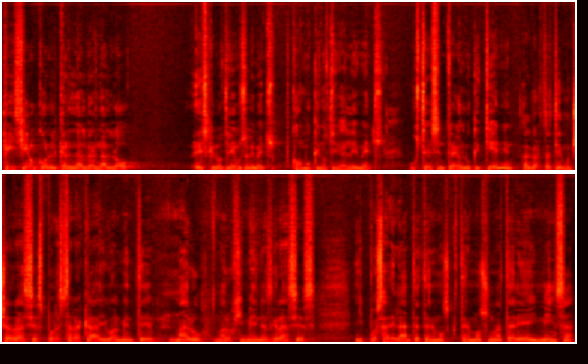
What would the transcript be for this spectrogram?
¿qué hicieron con el cardenal Bernal Law? es que no teníamos elementos. ¿Cómo que no tenían elementos? Ustedes entregan lo que tienen. Alberto, a ti muchas gracias por estar acá. Igualmente, Maru, Maru Jiménez, gracias. Y pues adelante, tenemos, tenemos una tarea inmensa.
